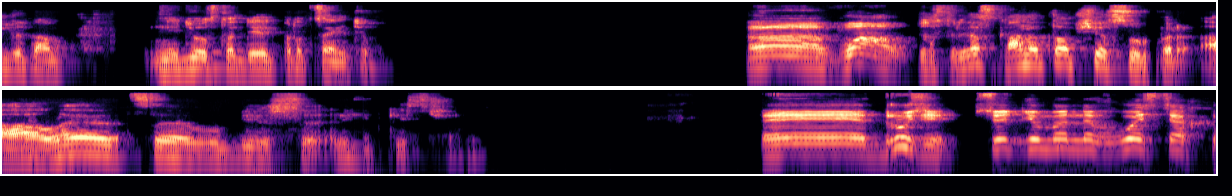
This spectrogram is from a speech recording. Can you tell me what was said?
що там не 99%. А, Вау! Тобто 3D-скан це взагалі супер, але це більш рідкість. Е, друзі, сьогодні у мене в гостях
